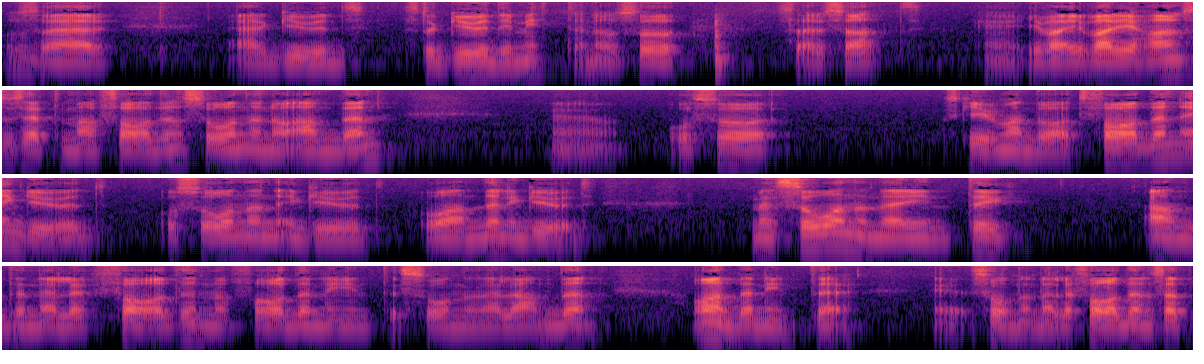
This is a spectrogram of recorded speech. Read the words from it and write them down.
Och så är, är Gud, står Gud i mitten och så, så är det så att eh, i, var, i varje hörn så sätter man Fadern, Sonen och Anden. Eh, och så skriver man då att Fadern är Gud och Sonen är Gud och Anden är Gud. Men Sonen är inte Anden eller Fadern och Fadern är inte Sonen eller Anden. Och Anden är inte eh, Sonen eller Fadern. Så att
